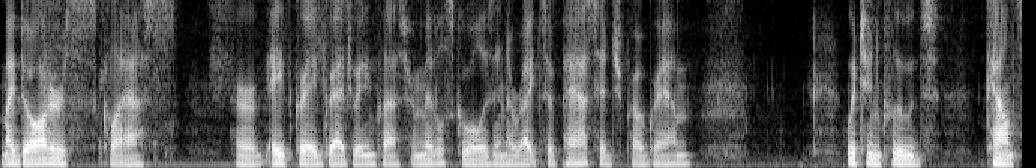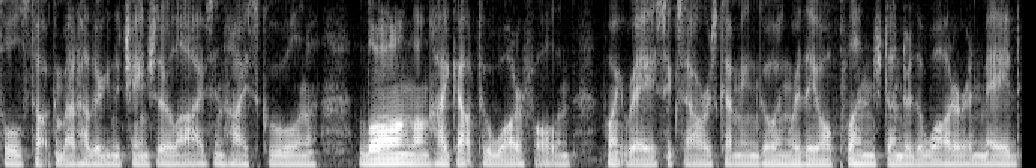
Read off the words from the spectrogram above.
my daughter's class her eighth grade graduating class from middle school is in a rites of passage program, which includes councils talking about how they're going to change their lives in high school and a long, long hike out to a waterfall in Point Reyes, six hours coming and going, where they all plunged under the water and made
